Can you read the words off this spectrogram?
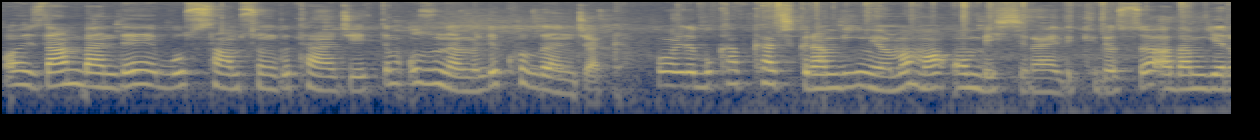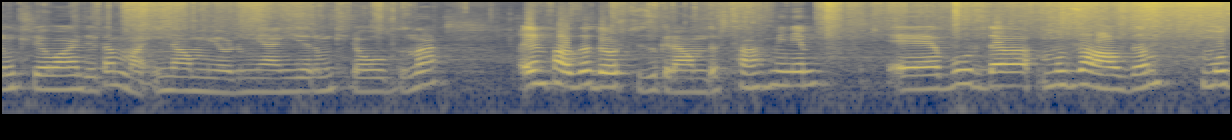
O yüzden ben de bu Samsung'u tercih ettim. Uzun ömürlü kullanacak. Bu arada bu kap kaç gram bilmiyorum ama 15 liraydı kilosu. Adam yarım kilo var dedi ama inanmıyorum yani yarım kilo olduğuna. En fazla 400 gramdır tahminim. Ee, burada muz aldım. Muz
